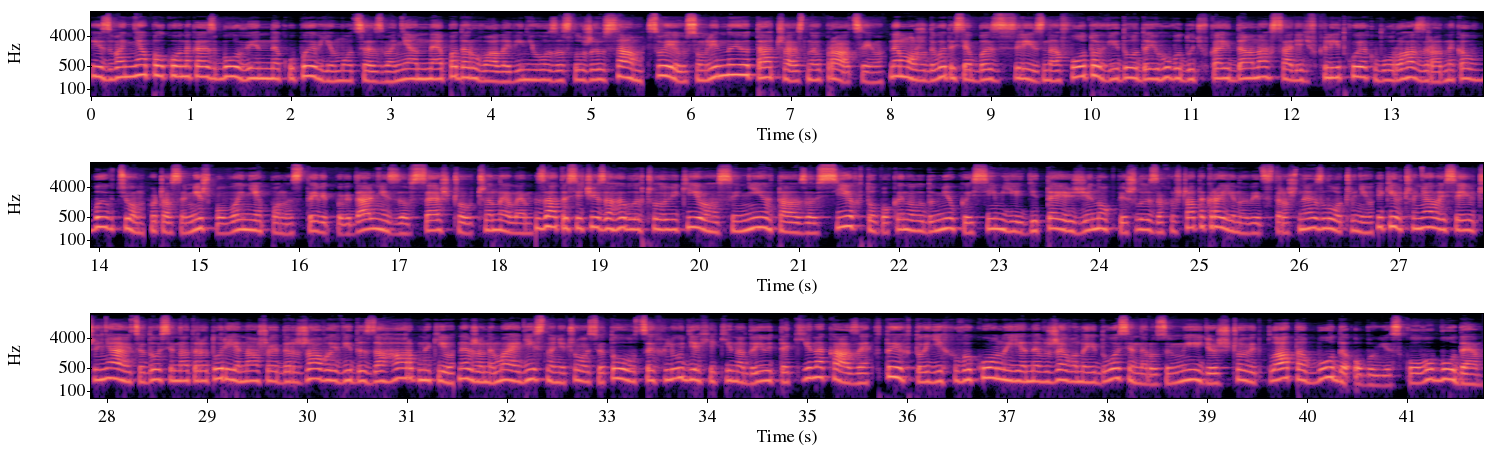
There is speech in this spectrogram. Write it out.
І звання полковника СБУ він не купив йому. Це звання не подарували. Він його заслужив сам своєю сумлінною та чесною працею. Не можу дивитися без сліз на фото, відео, де його ведуть в кайданах, садять в клітку як ворога зрадника вбивцю. Хоча самі ж повинні понести відповідальність за все, що вчинили, за тисячі загиблих чоловіків, синів та за всіх, хто покинули домівки, сім'ї, дітей, жінок, пішли захищати країну від страшних злочинів, які вчинялися і вчиняються досі на території нашої держави від загарбників. Невже немає дійсно нічого святого у цих людях, які надають такі накази в тих, хто їх виконує? Невже вони й досі не розуміють, що відплата буде обов'язково буде?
